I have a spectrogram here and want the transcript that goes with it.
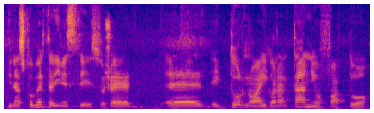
di una scoperta di me stesso. Cioè, eh, intorno ai 40 anni ho fatto,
